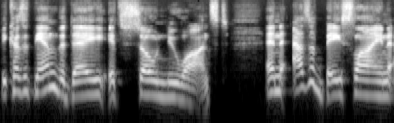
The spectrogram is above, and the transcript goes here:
because at the end of the day, it's so nuanced. And as a baseline,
